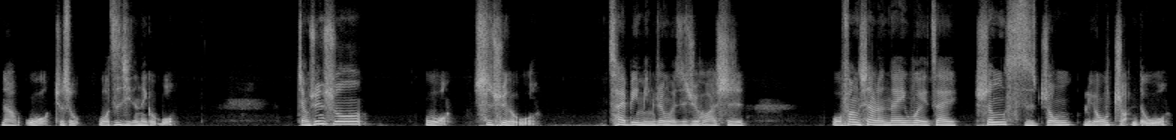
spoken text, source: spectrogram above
那“我”就是我自己的那个“我”。蒋勋说：“我失去了我。蔡碧明认为这句话是我放下了那一位在生死中流转的我。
